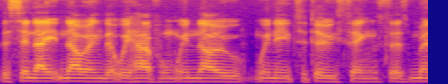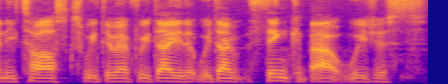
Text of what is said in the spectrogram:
this innate knowing that we have when we know we need to do things. There's many tasks we do every day that we don't think about. We just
